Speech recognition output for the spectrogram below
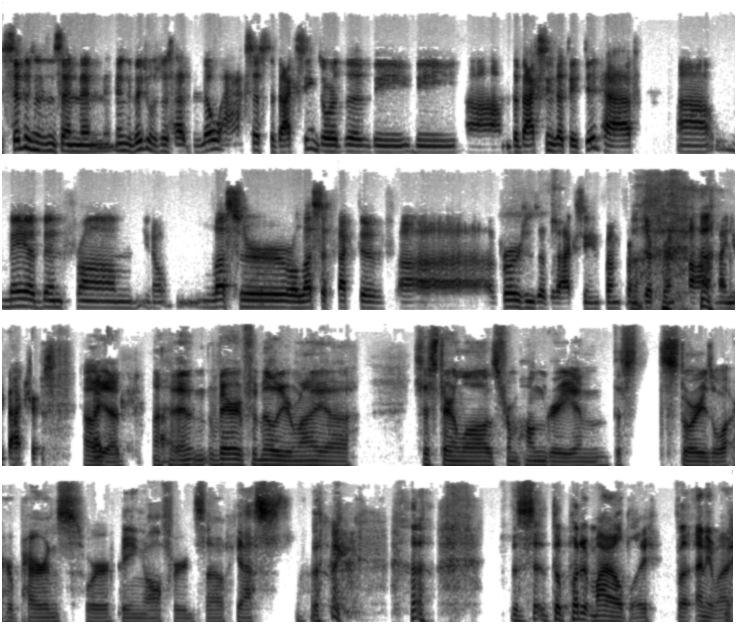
citizens and, and, individuals just had no access to vaccines, or the the the um, the vaccines that they did have uh, may have been from you know lesser or less effective uh, versions of the vaccine from from different uh, manufacturers. Oh right? yeah, and very familiar. My uh, sister-in-law is from Hungary, and the stories of what her parents were being offered. So yes. this, to put it mildly. But anyway,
